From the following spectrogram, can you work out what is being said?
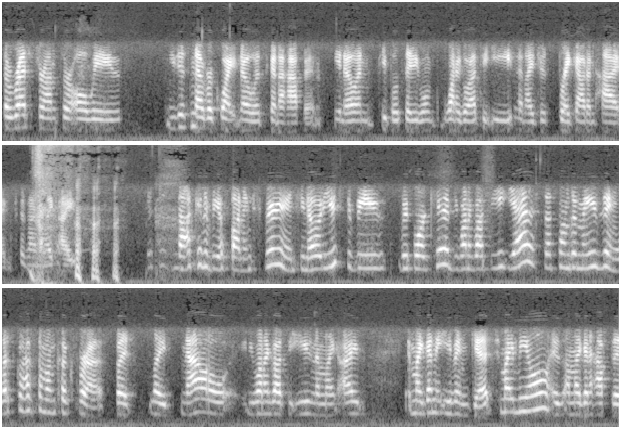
the restaurants are always you just never quite know what's going to happen, you know. And people say you won't want to go out to eat, and I just break out and hide because I'm like, I not going to be a fun experience, you know. It used to be before kids, you want to go out to eat, yes, that sounds amazing. Let's go have someone cook for us. But like now, you want to go out to eat, and I'm like, I am I going to even get to my meal? Is am I going to have to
